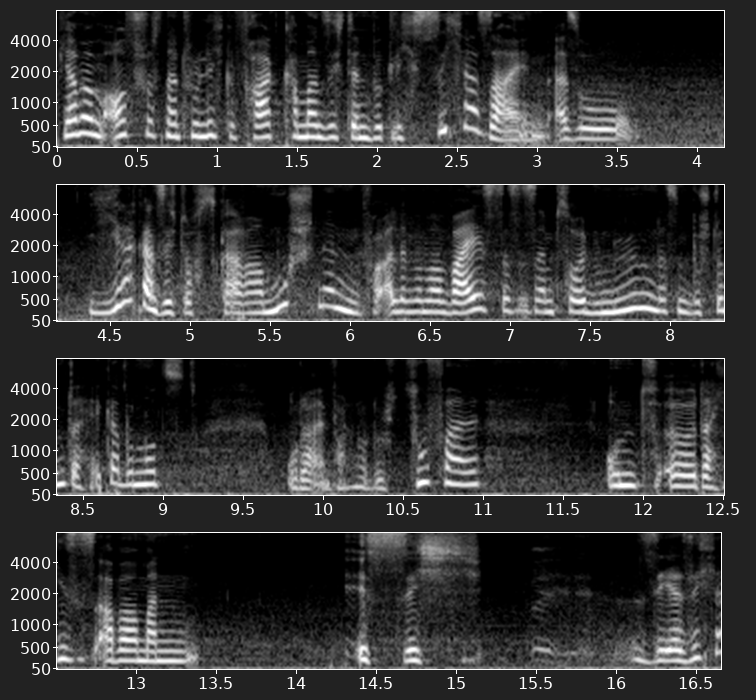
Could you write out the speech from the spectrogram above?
Wir haben im Ausschuss natürlich gefragt, kann man sich denn wirklich sicher sein? Also jeder kann sich doch Scaramouche nennen, vor allem wenn man weiß, das ist ein Pseudonym, das ein bestimmter Hacker benutzt oder einfach nur durch Zufall. Und äh, da hieß es aber, man ist sich sehr sicher,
